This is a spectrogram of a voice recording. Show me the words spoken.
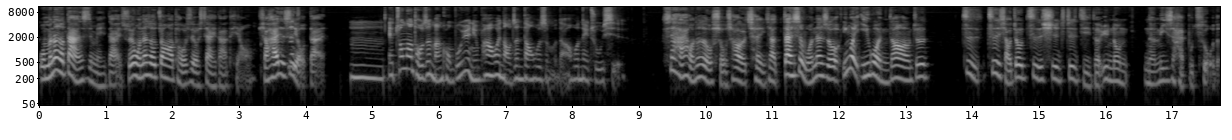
我们那时候大人是没戴，所以我那时候撞到头是有吓一大跳。小孩子是有戴。嗯，哎，撞到头真的蛮恐怖，因为你怕会脑震荡或什么的，或内出血。是还好，那时候手稍微撑一下。但是我那时候因为以我你知道，就是自自小就自视自己的运动能力是还不错的，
